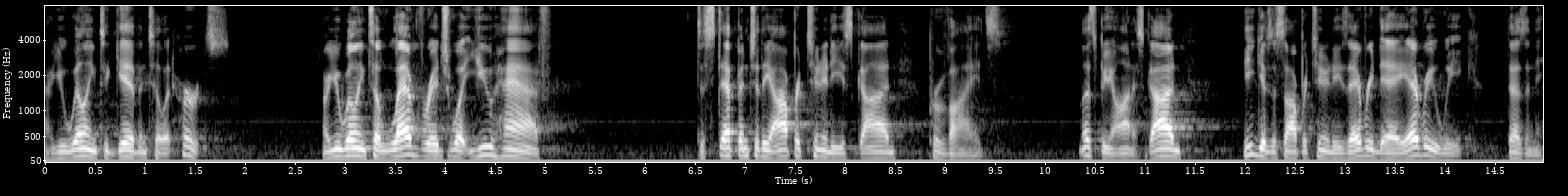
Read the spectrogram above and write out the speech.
Are you willing to give until it hurts? Are you willing to leverage what you have to step into the opportunities God provides. Let's be honest. God, He gives us opportunities every day, every week, doesn't He?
